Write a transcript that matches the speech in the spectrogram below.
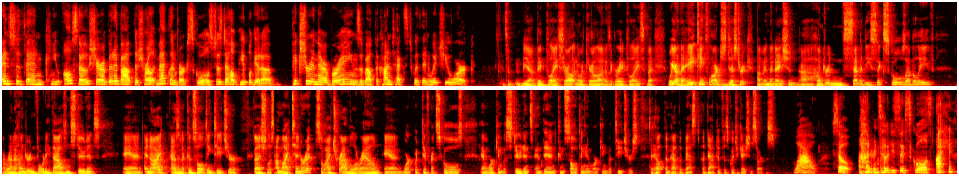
And so then, can you also share a bit about the Charlotte Mecklenburg schools just to help people get a picture in their brains about the context within which you work. It's a yeah big place. Charlotte, North Carolina is a great place, but we are the 18th largest district um, in the nation. Uh, 176 schools, I believe, around 140,000 students, and and I, as a consulting teacher specialist, I'm itinerant, so I travel around and work with different schools and working with students, and then consulting and working with teachers to help them have the best adaptive physical education service. Wow. So 176 schools. I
